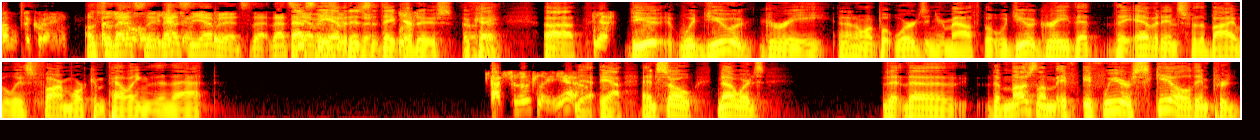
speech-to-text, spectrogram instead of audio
up with the Quran. oh, so that's the only that's the evidence. That that's, That's the the evidence, evidence that they they Yeah. produce. Okay. Okay. Uh, Yes. do you would you agree? And I don't want to put words in your mouth, but would you agree that the evidence for the Bible is far more compelling than that? Absolutely, yeah. Yeah, yeah. And so, in other words, the the the Muslim, if if we are skilled in pre-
